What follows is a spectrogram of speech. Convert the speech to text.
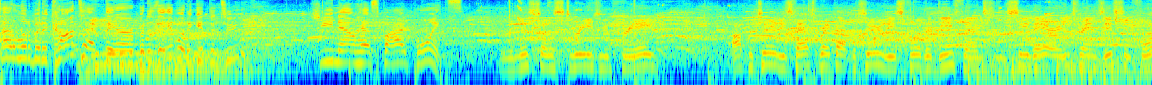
Had a little bit of contact there, but is able to get the two. She now has five points. When you miss those threes, you create opportunities, fast break opportunities for the defense. You see there in transition for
